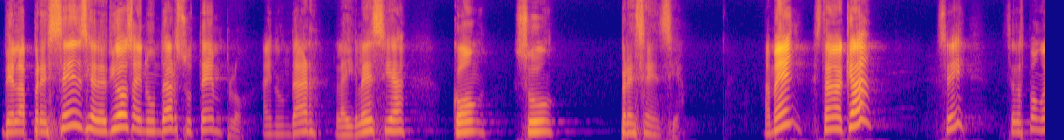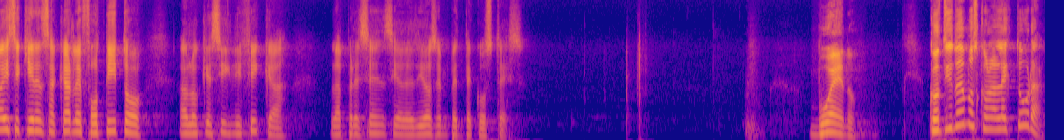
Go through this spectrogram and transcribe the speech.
de la presencia de Dios a inundar su templo, a inundar la iglesia con su presencia. Amén. ¿Están acá? ¿Sí? Se los pongo ahí si quieren sacarle fotito a lo que significa la presencia de Dios en Pentecostés. Bueno, continuemos con la lectura.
